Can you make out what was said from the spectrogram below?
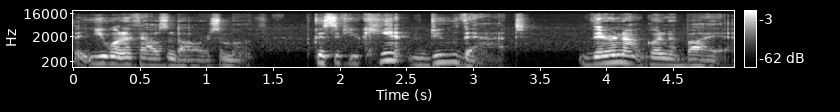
that you want a thousand dollars a month? Because if you can't do that, they're not going to buy it.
